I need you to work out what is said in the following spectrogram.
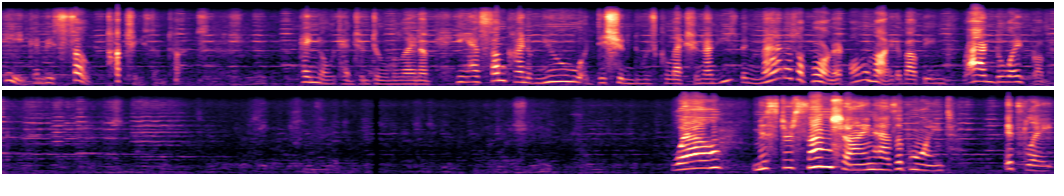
He can be so touchy sometimes. Pay no attention to him, Elena. He has some kind of new addition to his collection, and he's been mad as a hornet all night about being dragged away from it. Mr. Sunshine has a point. It's late.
